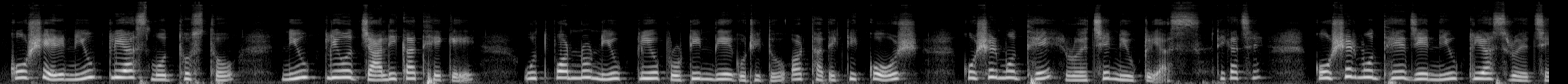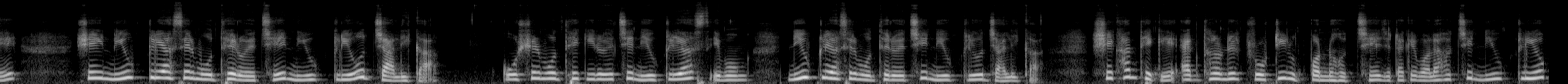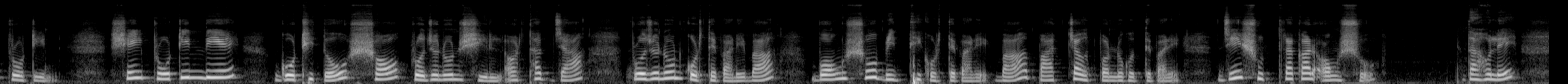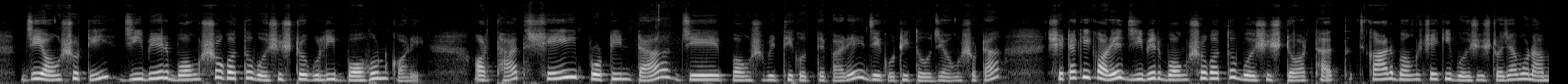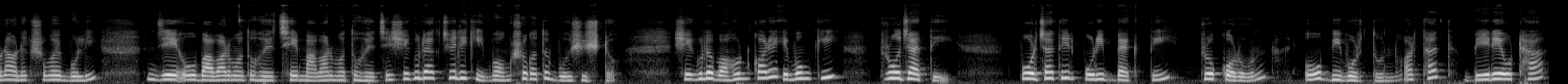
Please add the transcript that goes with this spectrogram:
কোষের নিউক্লিয়াস মধ্যস্থ নিউক্লিয় জালিকা থেকে উৎপন্ন নিউক্লিয় প্রোটিন দিয়ে গঠিত, অর্থাৎ একটি কোষ, কোষের মধ্যে রয়েছে নিউক্লিয়াস, ঠিক আছে? কোষের মধ্যে যে নিউক্লিয়াস রয়েছে, সেই নিউক্লিয়াসের মধ্যে রয়েছে নিউক্লিয় জালিকা কোষের মধ্যে কি রয়েছে? নিউক্লিয়াস এবং নিউক্লিয়াসের মধ্যে রয়েছে নিউক্লিয় জালিকা সেখান থেকে এক ধরনের প্রোটিন উৎপন্ন হচ্ছে, যেটাকে বলা হচ্ছে নিউক্লিয় প্রোটিন সেই প্রোটিন দিয়ে গঠিত স্বপ্রজননশীল, অর্থাৎ যা প্রজনন করতে পারে বা বংশ বৃদ্ধি করতে পারে বা বাচ্চা উৎপন্ন করতে পারে, যে সূত্রাকার অংশ। তাহলে যে অংশটি জীবের বংশগত বৈশিষ্ট্যগুলি বহন করে অর্থাৎ সেই প্রোটিনটা যে বংশবৃদ্ধি করতে পারে, যে গঠিত যে অংশটা, সেটা কি করে? জীবের বংশগত বৈশিষ্ট্য, অর্থাৎ কার বংশে কি বৈশিষ্ট্য? যেমন আমরা অনেক সময় বলি যে ও বাবার মতো হয়েছে, মামার মতো হয়েছে, সেগুলো অ্যাকচুয়ালি কি? বংশগত বৈশিষ্ট্য। সেগুলো বহন করে এবং কি? প্রজাতি। প্রজাতির পরিব্যক্তি, প্রকরণ ও বিবর্তন, অর্থাৎ বেড়ে ওঠা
